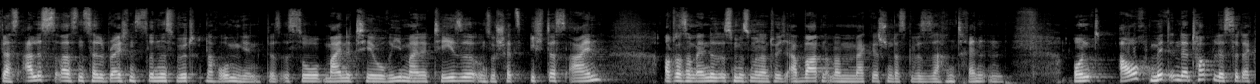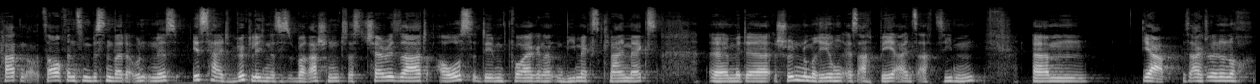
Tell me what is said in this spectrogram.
Das alles, was in Celebrations drin ist, wird nach oben gehen. Das ist so meine Theorie, meine These und so schätze ich das ein. Ob das am Ende ist, müssen wir natürlich abwarten, aber man merkt ja schon, dass gewisse Sachen trenden. Und auch mit in der Top-Liste der Karten, auch wenn es ein bisschen weiter unten ist, ist halt wirklich, und das ist überraschend, das Charizard aus dem vorher genannten VMAX Climax äh, mit der schönen Nummerierung S8B187. Ähm, ja, ist aktuell nur noch,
